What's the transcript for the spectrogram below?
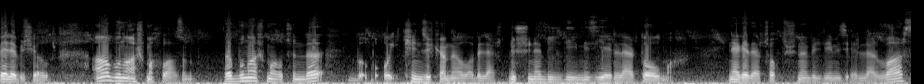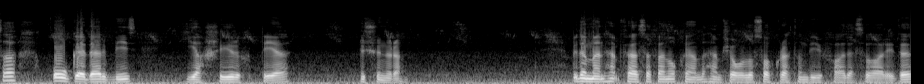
Belə bir şey olur. Amma bunu aşmaq lazımdır. Və bunu aşmaq üçün də o ikinci kömək ola bilər. Düşünə bildiyimiz yerlərdə olmaq. Nə qədər çox düşünə bildiyimiz yerlər varsa, o qədər biz yaşayırıq deyə düşünürəm. Bir də mən həm fəlsəfəni oxuyanda həmişə orada Sokratın bir ifadəsi var idi.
